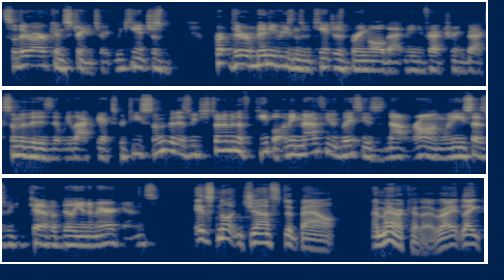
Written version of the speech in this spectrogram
So there are constraints, right? We can't just, there are many reasons we can't just bring all that manufacturing back. Some of it is that we lack the expertise. Some of it is we just don't have enough people. I mean, Matthew Yglesias is not wrong when he says we could have a billion Americans. It's not just about America, though, right? Like,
